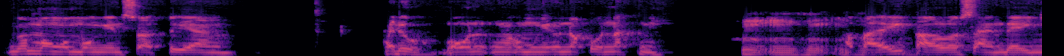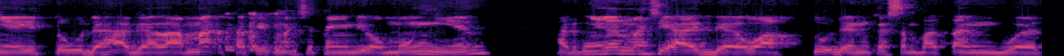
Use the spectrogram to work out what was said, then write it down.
gue mau ngomongin sesuatu yang aduh mau ngomongin unek-unek nih. Apalagi kalau seandainya itu udah agak lama tapi masih pengen diomongin artinya kan masih ada waktu dan kesempatan buat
